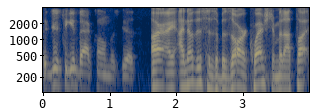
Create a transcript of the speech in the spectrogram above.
but just to get back home was good. All right, I know this is a bizarre question, but I thought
